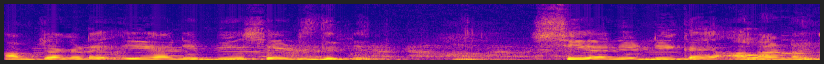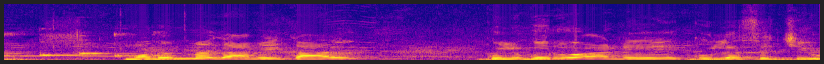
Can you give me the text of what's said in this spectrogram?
आमच्याकडे ए आणि बी सेट्स दिलेत. सी आणि डी काही आला नाही. म्हणून मग आम्ही काल कुलगुरू आणि कुलसचिव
